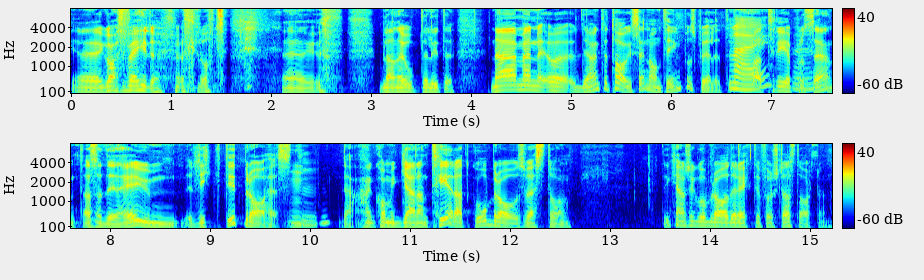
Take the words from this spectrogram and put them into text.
äh, Garth Vader, förlåt. Eh, blanda ihop det lite. Nej, men eh, det har inte tagit sig någonting på spelet. Nej. Bara 3 procent. Alltså det är ju en riktigt bra häst. Mm. Han kommer garanterat gå bra hos Westholm. Det kanske går bra direkt i första starten.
